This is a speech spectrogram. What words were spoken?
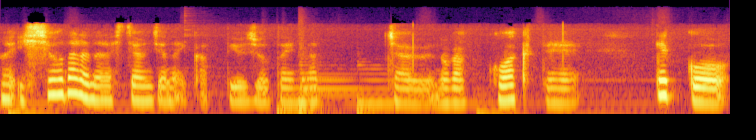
う一生ダラダラしちゃうんじゃないかっていう状態になっちゃうのが怖くて結構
